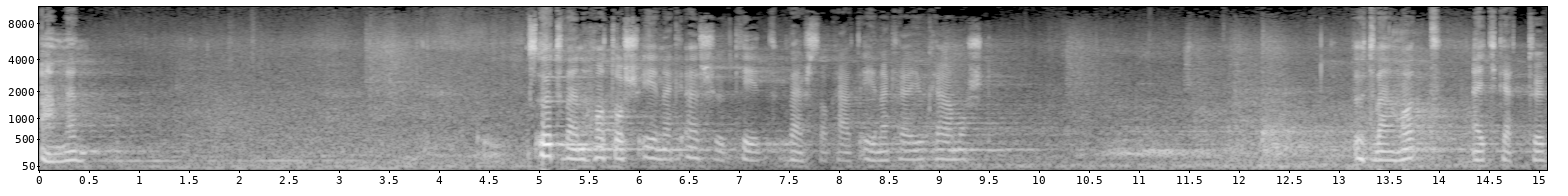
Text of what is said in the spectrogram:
Amen. 56-os ének első két verszakát énekeljük el most. 56. egy-kettő.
